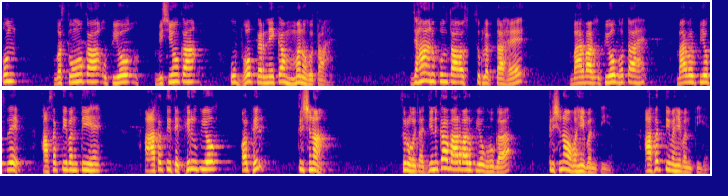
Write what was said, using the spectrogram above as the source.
उन वस्तुओं का उपयोग, विषयों का उपभोग करने का मन होता है। जहाँ अनुकूलता और सुख लगता है बार बार उपयोग होता है। बार बार उपयोग से आसक्ति बनती है। आसक्ति से फिर उपयोग और फिर तृष्णा। शुरू होता है। जिनका बार बार उपयोग होगा, तृष्णा वहीं बनती है, आसक्ति वहीं बनती है।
